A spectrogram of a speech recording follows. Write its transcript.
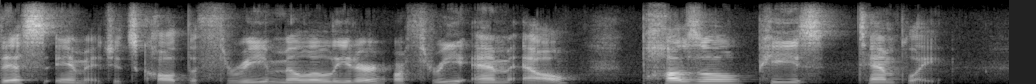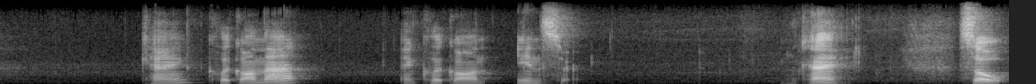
this image. It's called the 3 milliliter or 3 ml puzzle piece template. Okay, click on that and click on insert. Okay, so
